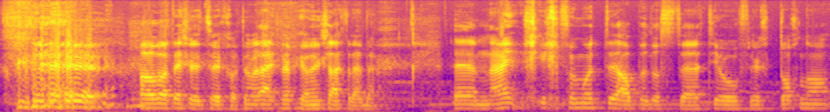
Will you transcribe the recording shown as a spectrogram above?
aber warte, er ist wieder zurückgekommen. Tut mir leid, ich kann nicht schlecht reden. Ähm, nein, ich, ich vermute aber, dass der Theo vielleicht doch noch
